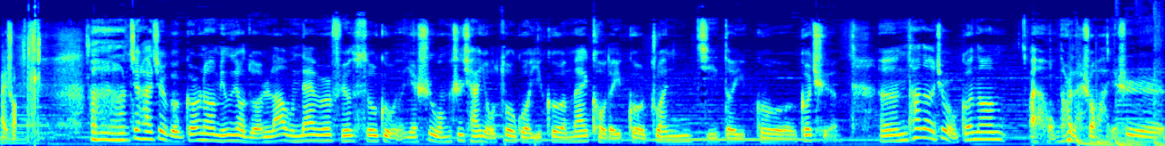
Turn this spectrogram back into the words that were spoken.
太爽。嗯、接下来这个歌呢，名字叫做《Love Never Feels So Good》，也是我们之前有做过一个 Michael 的一个专辑的一个歌曲。嗯，他的这首歌呢，哎，我们等会儿再说吧。也是，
